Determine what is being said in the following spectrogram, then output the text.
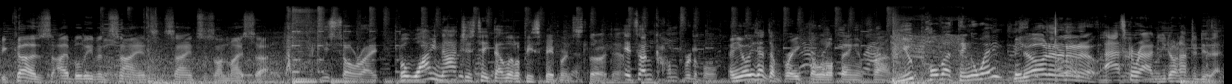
because I believe in science and science is on my side. He's so right. But why not just take that little piece of paper and just throw it down? It's uncomfortable. And you always have to break the little thing in front. you pull that thing away? No, no, no, no, no. Ask around. You don't have to do that.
